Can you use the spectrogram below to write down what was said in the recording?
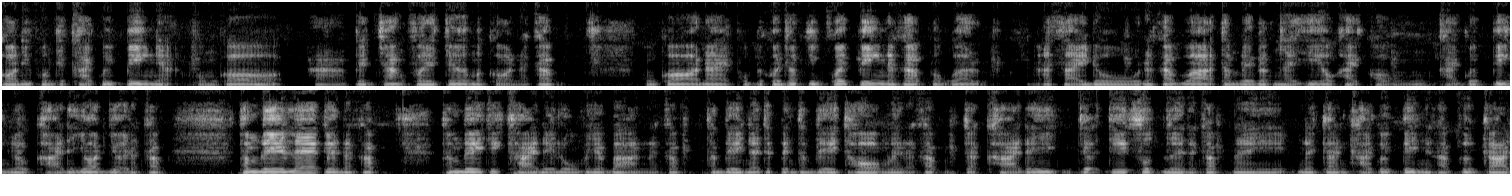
ก่อนที่ผมจะขายกล้วยปิ้งเนี่ย ผมก็อ่าเป็นช่างเฟอร์นิเจอร์มาก่อนนะครับ ผมก็ได้ผมเป็นคนชอบกินกล้วยปิ้งนะครับ ผมก็ อาศัยดูนะครับ ว่าทำเลแบบไหนที่เขาขายของขายกล้วยปิ้ง แล้วขายได้ยอดเยอะนะครับทำเลแรกเลยนะครับทำเลที่ขายในโรงพยาบาลนะครับทำเลนี้จะเป็นทำเลทองเลยนะครับ จะขายได้เยอะที่สุดเลยนะครับในในการขายกล้วยปิ้งนะครับ คือการ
